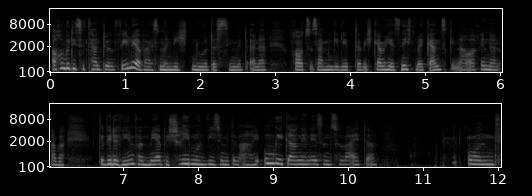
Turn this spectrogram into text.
Auch über diese Tante Ophelia weiß man nicht nur, dass sie mit einer Frau zusammengelebt hat. Ich kann mich jetzt nicht mehr ganz genau erinnern, aber da wird auf jeden Fall mehr beschrieben und wie sie mit dem Ari umgegangen ist und so weiter. Und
